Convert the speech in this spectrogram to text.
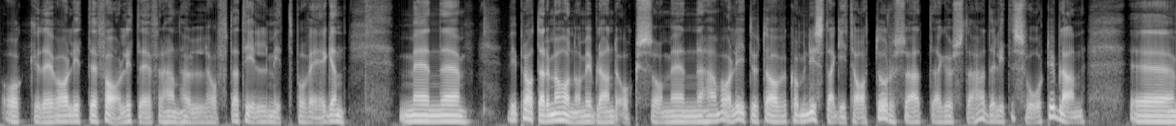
Och det var lite farligt det för han höll ofta till mitt på vägen. Men eh, vi pratade med honom ibland också men han var lite utav kommunistagitator så att Augusta hade lite svårt ibland. Eh,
